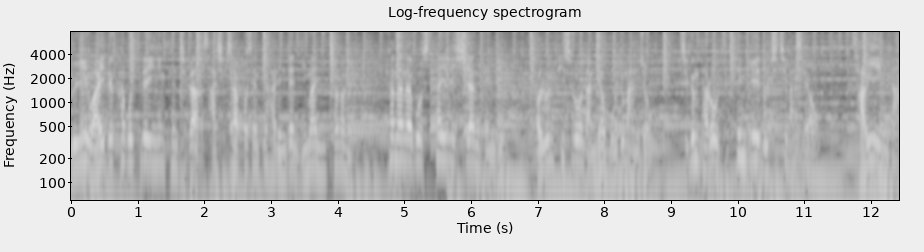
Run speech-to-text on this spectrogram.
루이 와이드 카고 트레이닝 팬츠가 44% 할인된 22,000원에 편안하고 스타일리시한 밴딩, 얼룬 핏으로 남녀 모두 만족. 지금 바로 득템 기회 놓치지 마세요. 4위입니다.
